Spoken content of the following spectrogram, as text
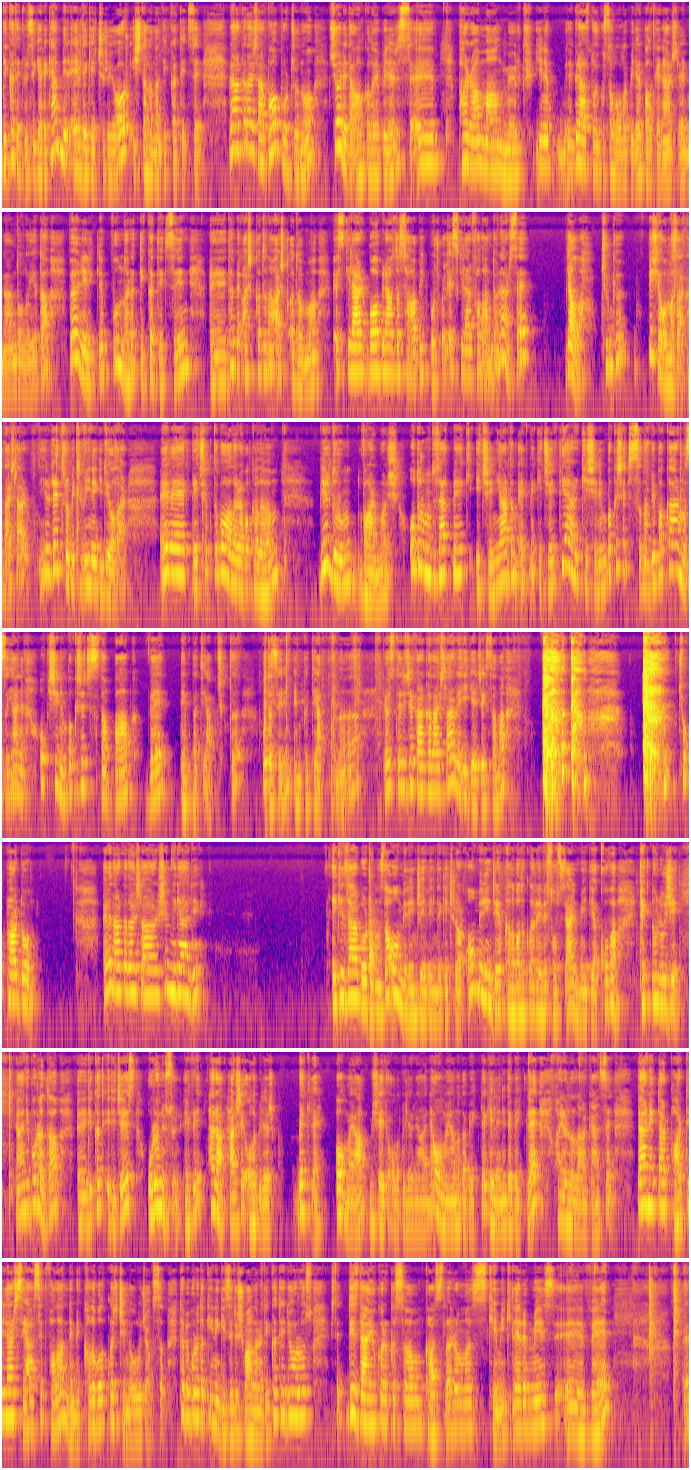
dikkat etmesi gereken bir evde geçiriyor. İştahına dikkat etsin. Ve arkadaşlar boğa burcunu şöyle de algılayabiliriz. E, para, mal, mülk yine e, biraz duygusal olabilir balık enerjilerinden dolayı da. Böylelikle bunlara dikkat etsin. E, tabii aşk kadına aşk adamı. Eskiler boğa biraz da sabit burç böyle eskiler falan dönerse yallah. Çünkü bir şey olmaz arkadaşlar. Retro bitimi yine gidiyorlar. Evet ne çıktı boğalara bakalım. Bir durumu varmış. O durumu düzeltmek için, yardım etmek için diğer kişinin bakış açısına bir bakar mısın? Yani o kişinin bakış açısına bak ve empati yap çıktı. Bu da senin empati yapmanı gösterecek arkadaşlar ve iyi gelecek sana. Çok pardon. Evet arkadaşlar şimdi geldik. İkizler burcumuzda 11. evinde geçiriyor. 11. ev kalabalıklar evi, sosyal medya, kova, teknoloji. Yani burada e, dikkat edeceğiz. Uranüs'ün evi her an her şey olabilir. Bekle. Olmayan bir şey de olabilir yani. Olmayanı da bekle, geleni de bekle. Hayırlılar gelsin. Dernekler, partiler, siyaset falan demek. Kalabalıklar içinde olacaksın. Tabi buradaki yine gizli düşmanlara dikkat ediyoruz. İşte dizden yukarı kısım, kaslarımız, kemiklerimiz e, ve e,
